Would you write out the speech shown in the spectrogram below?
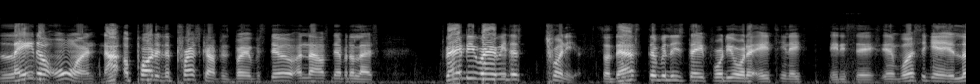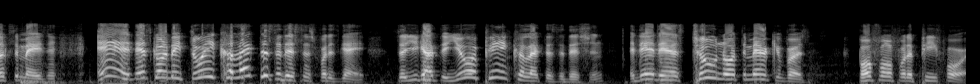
later on, not a part of the press conference, but it was still announced nevertheless. February the 20th. So that's the release date for The Order 1886. And once again, it looks amazing. And there's going to be three collector's editions for this game. So you got the European collector's edition, and then there's two North American versions, both them for the P4.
